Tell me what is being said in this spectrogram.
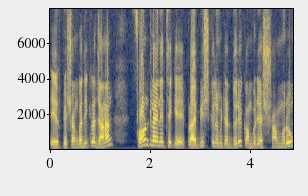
এএফপির সাংবাদিকরা জানান, ফ্রন্ট লাইনে থেকে প্রায় বিশ কিলোমিটার দূরে কম্বোডিয়ার সামরুং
